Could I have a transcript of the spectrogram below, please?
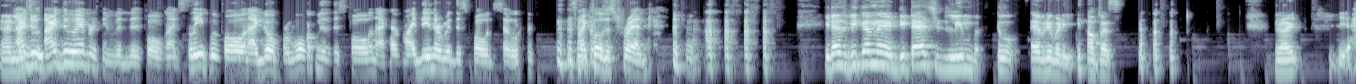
and I do I do everything with this phone. I sleep with phone. I go for a walk with this phone. I have my dinner with this phone. So it's my closest friend. it has become a detached limb to everybody of us. right? Yeah.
